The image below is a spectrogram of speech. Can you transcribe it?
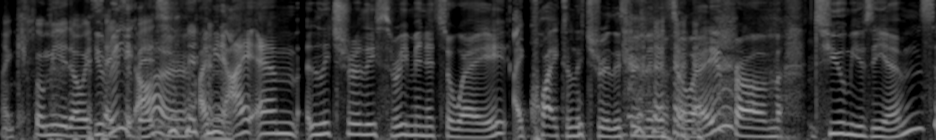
Like for me, it always You takes really a bit. are. I mean, I am literally three minutes away. I quite literally three minutes away from two museums,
